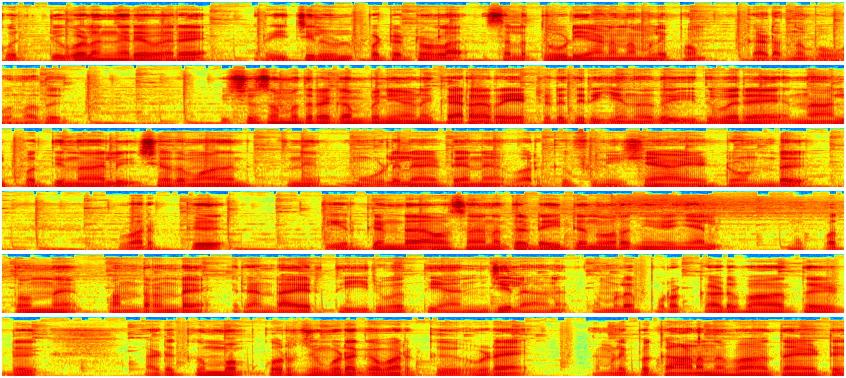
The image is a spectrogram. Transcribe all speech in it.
കൊറ്റുകുളങ്ങര വരെ റീച്ചിൽ ഉൾപ്പെട്ടിട്ടുള്ള സ്ഥലത്തുകൂടിയാണ് നമ്മളിപ്പം കടന്നു പോകുന്നത്. വിശ്വസമുദ്ര കമ്പനിയാണ് കരാർ ഏറ്റെടുത്തിരിക്കുന്നത്. ഇതുവരെ നാൽപ്പത്തിനാല് ശതമാനത്തിന് മുകളിലായിട്ട് തന്നെ വർക്ക് ഫിനിഷ് ആയിട്ടുണ്ട്. വർക്ക് തീർക്കേണ്ട അവസാനത്തെ ഡേറ്റ് എന്ന് പറഞ്ഞു കഴിഞ്ഞാൽ മുപ്പത്തൊന്ന് പന്ത്രണ്ട് രണ്ടായിരത്തി ഇരുപത്തി അഞ്ചിലാണ്. നമ്മൾ പുറക്കാട് ഭാഗത്തായിട്ട് അടുക്കുമ്പം കുറച്ചും കൂടെയൊക്കെ വർക്ക് ഇവിടെ നമ്മളിപ്പോൾ കാണുന്ന ഭാഗത്തായിട്ട്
